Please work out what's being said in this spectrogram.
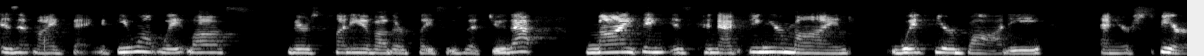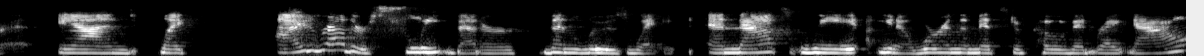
isn't my thing. If you want weight loss, there's plenty of other places that do that. My thing is connecting your mind with your body and your spirit. And like, I'd rather sleep better than lose weight. And that's we, you know, we're in the midst of COVID right now.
